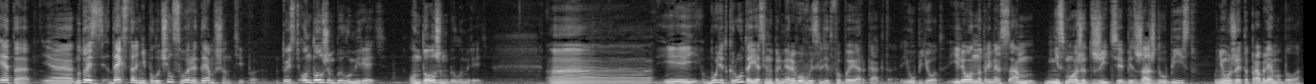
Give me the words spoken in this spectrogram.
это... э, ну, то есть, Декстер не получил свой редемпшн, типа. То есть, он должен был умереть. Он должен был умереть. А, И будет круто, если, например, его выследит ФБР как-то и убьет. Или он, например, сам не сможет жить без жажды убийств. У него же эта проблема была.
